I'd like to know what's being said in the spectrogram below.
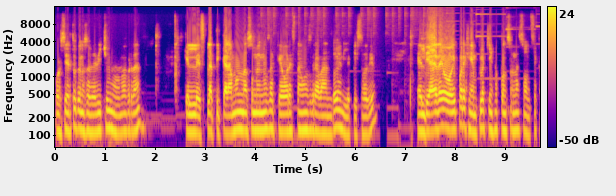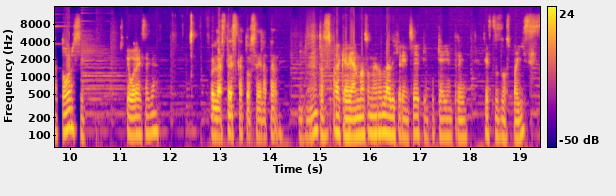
Por cierto, que nos había dicho mi mamá, ¿verdad? Que les platicáramos más o menos a qué hora estamos grabando en el episodio. El día de hoy, por ejemplo, aquí en Japón son las 11:14. ¿Qué hora es allá? Son las 3:14 de la tarde. Entonces, para que vean más o menos la diferencia de tiempo que hay entre estos dos países.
